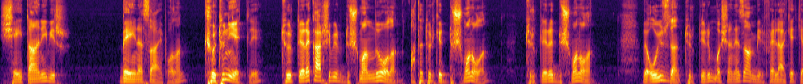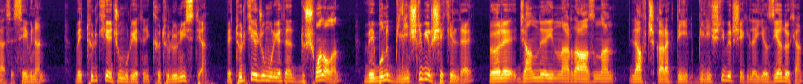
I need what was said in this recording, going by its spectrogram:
şeytani bir beyne sahip olan, kötü niyetli, Türklere karşı bir düşmanlığı olan, Atatürk'e düşman olan, Türklere düşman olan ve o yüzden Türklerin başına ne zaman bir felaket gelse sevinen ve Türkiye Cumhuriyeti'nin kötülüğünü isteyen ve Türkiye Cumhuriyeti'ne düşman olan ve bunu bilinçli bir şekilde böyle canlı yayınlarda ağzından laf çıkarak değil, bilinçli bir şekilde yazıya döken,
